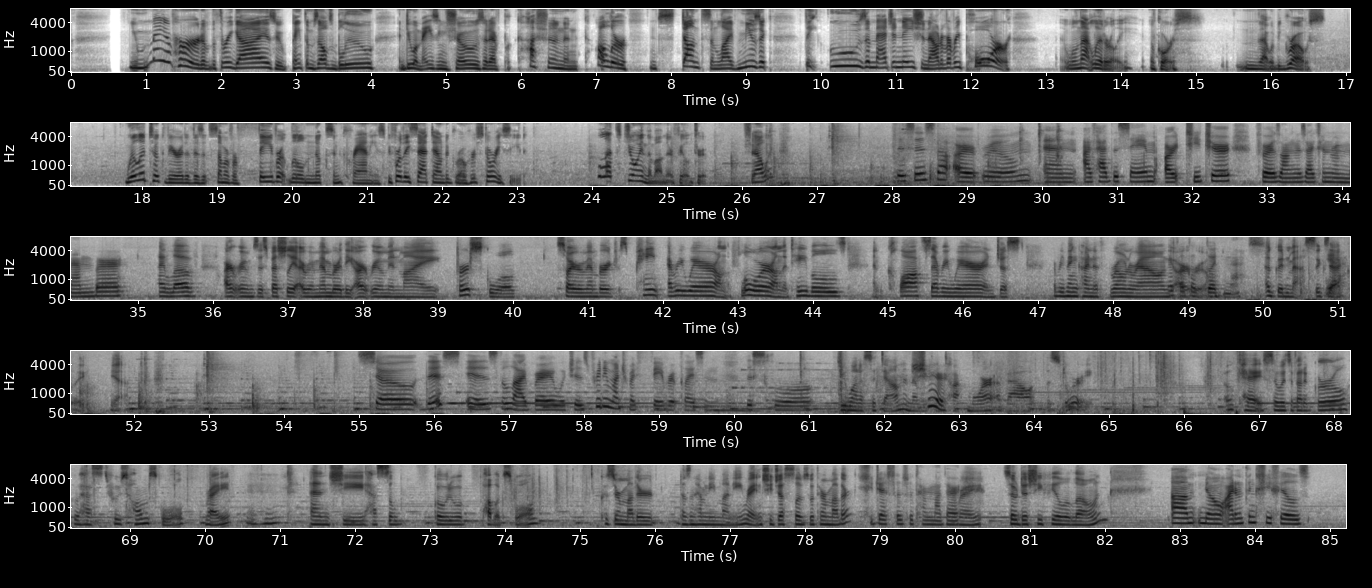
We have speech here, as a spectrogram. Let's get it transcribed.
You may have heard of the three guys who paint themselves blue and do amazing shows that have percussion and color and stunts and live music. They ooze imagination out of every pore. Well, not literally, of course. That would be gross. Willa took Veera to visit some of her favorite little nooks and crannies before they sat down to grow her story seed. Let's join them on their field trip, shall we? This is the art room, and I've had the same art teacher for as long as I can remember. I love art rooms, especially I remember the art room in my first school. So I remember just paint everywhere on the floor, on the tables, and cloths everywhere, and just everything kind of thrown around It's the art like a room. good mess. a good mess, exactly. yeah. So, this is the library, which is pretty much my favorite place in this school. Do you want to sit down and then we can talk more about the story? Okay, so it's about a girl who has who's homeschooled, right? Mm-hmm. And she has to go to a public school because her mother doesn't have any money, right? And she just lives with her mother, She just lives with her mother. right? So does she feel alone? Um, no, I don't think she feels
